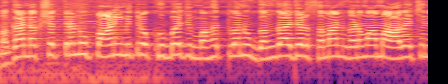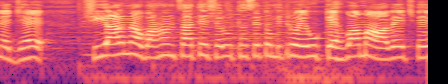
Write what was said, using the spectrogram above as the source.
મઘા નક્ષત્રનું પાણી, મિત્રો, ખૂબ જ મહત્વનું ગંગાજળ સમાન ગણવામાં આવે છે ને જે શિયાળના વાહન સાથે શરૂ થશે તો મિત્રો એવું કહેવામાં આવે છે.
